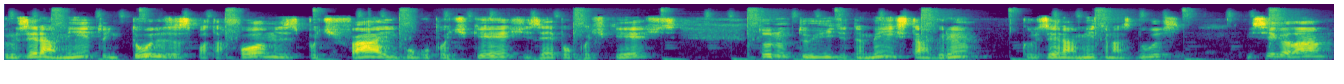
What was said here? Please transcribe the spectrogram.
Cruzeiramento em todas as plataformas, Spotify, Google Podcasts, Apple Podcasts. Tô no Twitter também, Instagram, Cruzeiramento nas duas. Me siga lá,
